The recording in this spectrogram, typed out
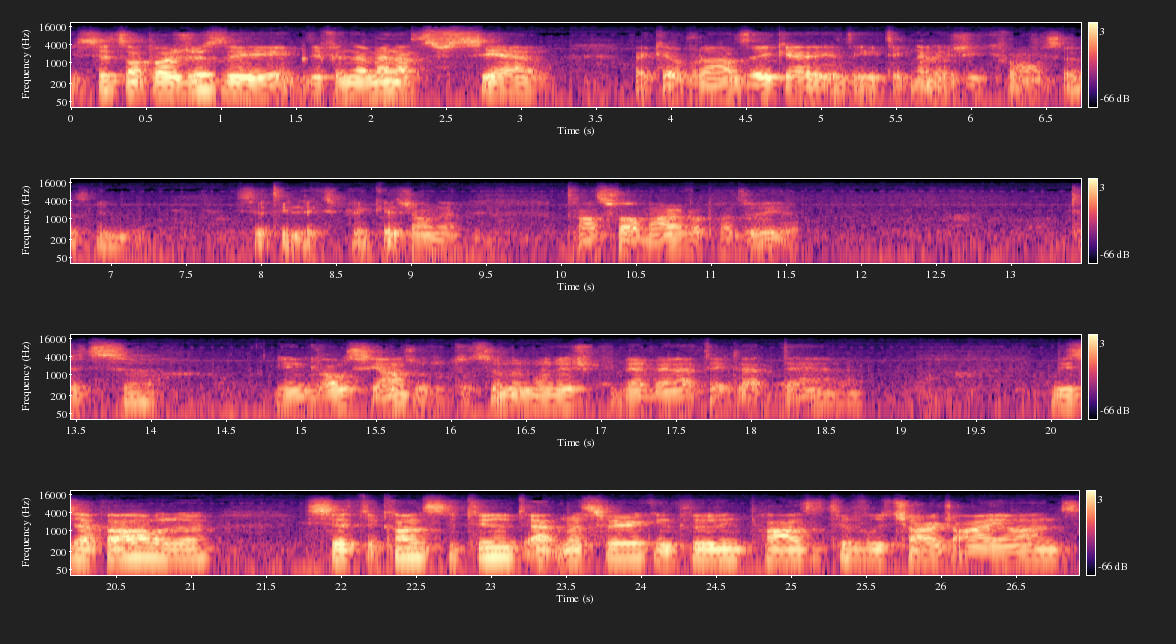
ici, ne sont pas juste des, des phénomènes artificiels. Fait que voulant dire qu'il y a des technologies qui font ça. Ici, il l'explique, quel genre de transformeur va produire tout ça. Il y a une grosse science autour de tout ça, mais moi, là, je suis plus bien, bien la tête là-dedans. Là. Mis à part, là, c'est the constituent atmospheric, including positively charged ions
